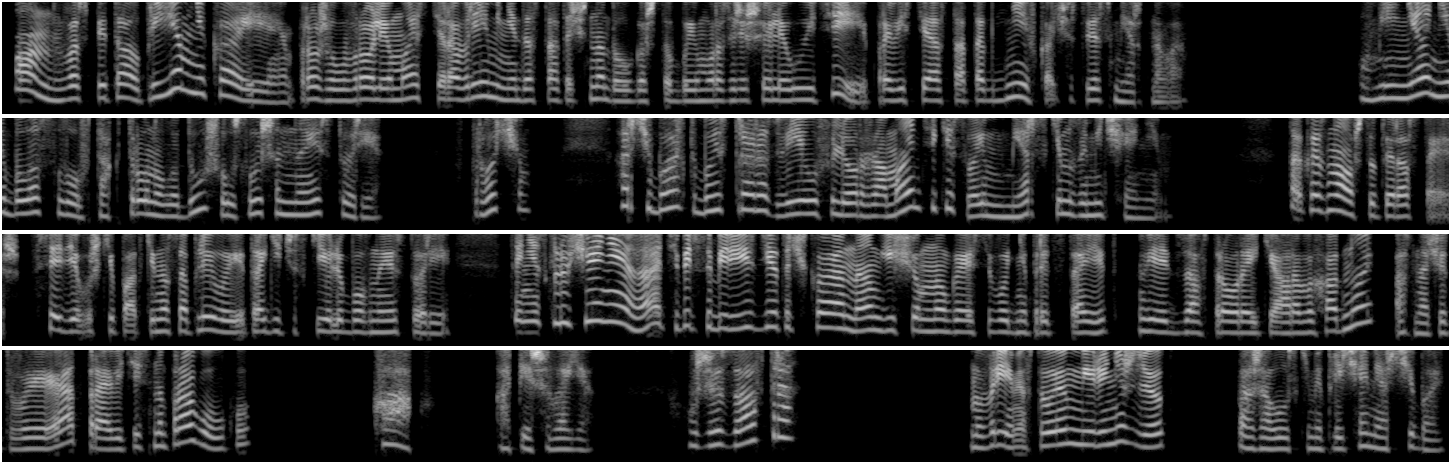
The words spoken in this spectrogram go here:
Он воспитал преемника и прожил в роли мастера времени достаточно долго, чтобы ему разрешили уйти и провести остаток дней в качестве смертного. У меня не было слов, так тронула душу услышанная история. Впрочем, Арчибальд быстро развеял флёр романтики своим мерзким замечанием. Так и знал, что ты растаешь. Все девушки падки на сопливые и трагические любовные истории. Ты не исключение, а теперь соберись, деточка, нам еще многое сегодня предстоит, ведь завтра у Рейкиара выходной, а значит, вы отправитесь на прогулку». «Как?» — опешила я. «Уже завтра?» «Время в твоем мире не ждет», — пожал узкими плечами Арчибальд.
